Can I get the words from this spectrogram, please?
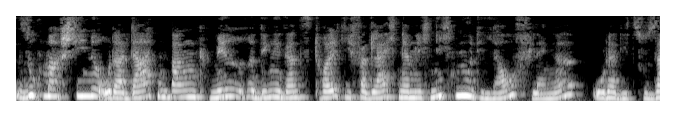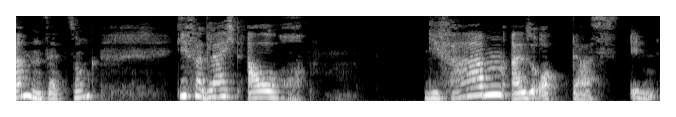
Suchmaschine oder Datenbank mehrere Dinge ganz toll. Die vergleicht nämlich nicht nur die Lauflänge oder die Zusammensetzung, die vergleicht auch die Farben, also ob das in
